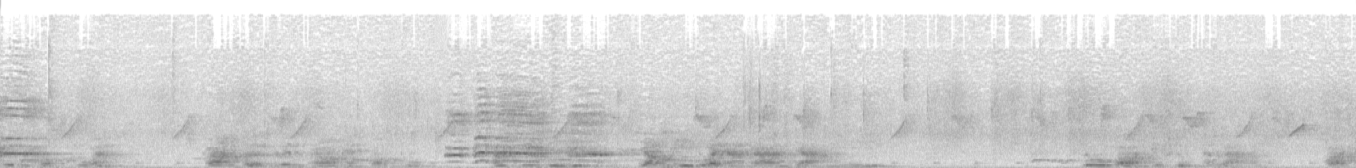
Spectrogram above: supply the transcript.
ขึ้นครบถ้วน ความเกิดขึ้นพร้อมแห่งกองทุกข์ทั้งที่นี้ย่อมมีด้วยอาการอย่างนี้ ดูก่อนที่สุทั้งหลาย ก็ช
